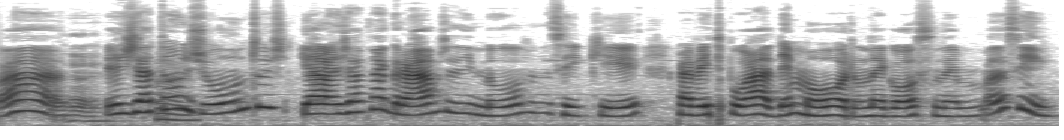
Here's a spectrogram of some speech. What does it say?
ah, É. eles já estão É. juntos e ela já tá grávida de novo, não sei o quê. Pra ver, tipo, ah, demora um negócio, né? Mas assim,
